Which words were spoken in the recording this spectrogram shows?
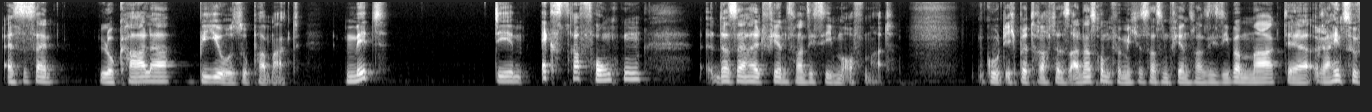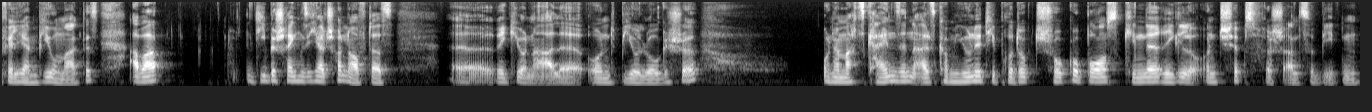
Es ist ein lokaler Bio-Supermarkt mit dem extra Funken, dass er halt 24-7 offen hat. Gut, ich betrachte es andersrum. Für mich ist das ein 24-7-Markt, der rein zufällig ein Biomarkt ist. Aber die beschränken sich halt schon auf das äh, regionale und biologische. Und dann macht es keinen Sinn, als Community-Produkt Schokobons, Kinderriegel und Chips frisch anzubieten.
